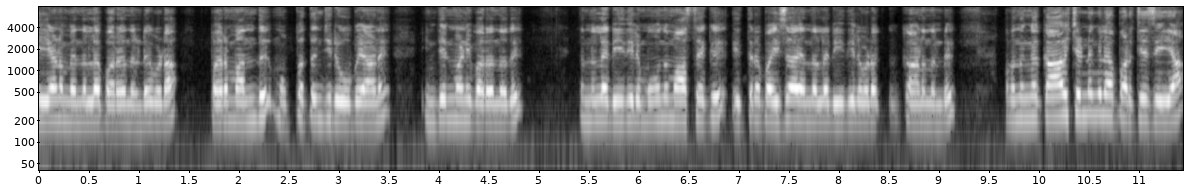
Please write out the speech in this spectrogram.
ചെയ്യണം എന്നുള്ളത് പറയുന്നുണ്ട്. ഇവിടെ പെർ മന്ത് മുപ്പത്തഞ്ച് രൂപയാണ് ഇന്ത്യൻ മണി പറയുന്നത്. എന്നുള്ള രീതിയിൽ മൂന്ന് മാസത്തേക്ക് ഇത്ര പൈസ എന്നുള്ള രീതിയിൽ ഇവിടെ കാണുന്നുണ്ട്. അപ്പോൾ നിങ്ങൾക്ക് ആവശ്യമുണ്ടെങ്കിൽ ആ പർച്ചേസ് ചെയ്യാം.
